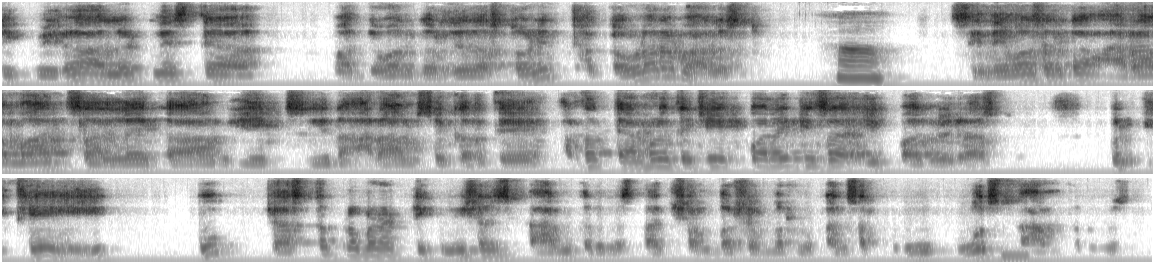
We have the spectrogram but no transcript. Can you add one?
एक वेगळा अलर्टनेस त्या माध्यमात गरजेचा असतो आणि थकवणारा भाग असतो. सिनेमासारखा आरामात चाललंय काम एक सीन आरामसे करते. अर्थात त्यामुळे त्याची एक क्वालिटीचा एक भाग वेगळा असतो. पण इथेही खूप जास्त प्रमाणात टेक्निशियन्स काम करत असतात. शंभर शंभर लोकांचा रोज काम करत असतो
